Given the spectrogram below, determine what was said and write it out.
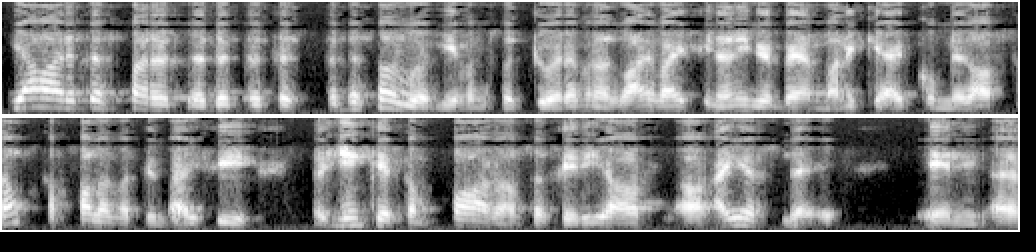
Ja, dit is maar dit dit dit is dit is nou oorlewingsmetode want as daai wyfie nou nie weer by 'n mannetjie uitkom nie, daar selfs gevalle wat die wyfie een keer kan paar as vir die jaar haar eiers lê en uh,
